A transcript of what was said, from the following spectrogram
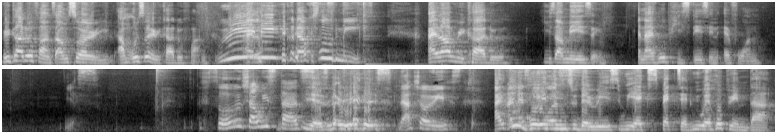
Ricciardo fans, I'm sorry. I'm also a Ricciardo fan. Really? Could have fooled me. I love Ricciardo. He's amazing. And I hope he stays in F1. Yes. So, shall we start? Yes, the race. The actual race. I think Honestly, going was- into the race, we expected, we were hoping that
